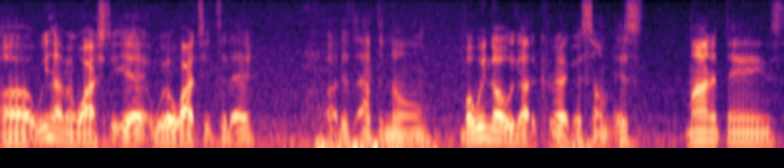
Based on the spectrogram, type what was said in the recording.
Uh, we haven't watched it yet. We'll watch it today, uh, this afternoon. But we know we got to correct. It's some it's minor things,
